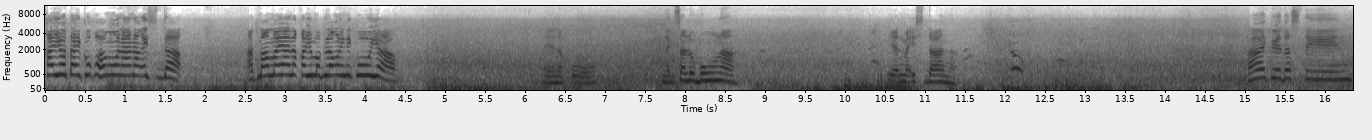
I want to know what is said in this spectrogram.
kayo. Tayo kukuha muna ng isda. At mamaya na kayo maglangoy ni Kuya. Ayan na po. Nagsalubong na. Yan, may isda na. Hi, Kuya Dustin.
